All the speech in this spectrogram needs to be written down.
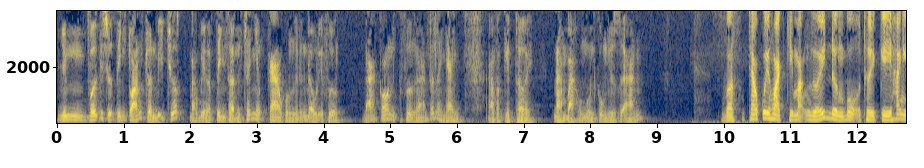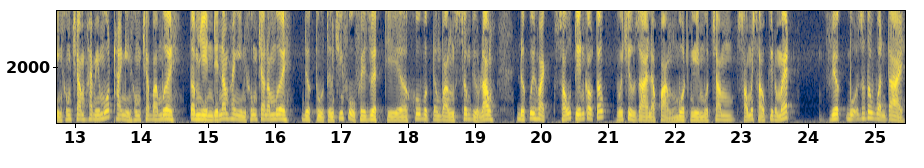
nhưng với cái sự tính toán chuẩn bị trước, đặc biệt là tinh thần trách nhiệm cao của người đứng đầu địa phương, đã có những phương án rất là nhanh à, và kịp thời đảm bảo nguồn cung cho dự án. Vâng, theo quy hoạch thì mạng lưới đường bộ thời kỳ 2021-2030, tầm nhìn đến năm 2050 được Thủ tướng Chính phủ phê duyệt thì ờ, khu vực đồng bằng sông Cửu Long được quy hoạch 6 tuyến cao tốc với chiều dài là khoảng 1.166 km. Việc Bộ Giao thông Vận tải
